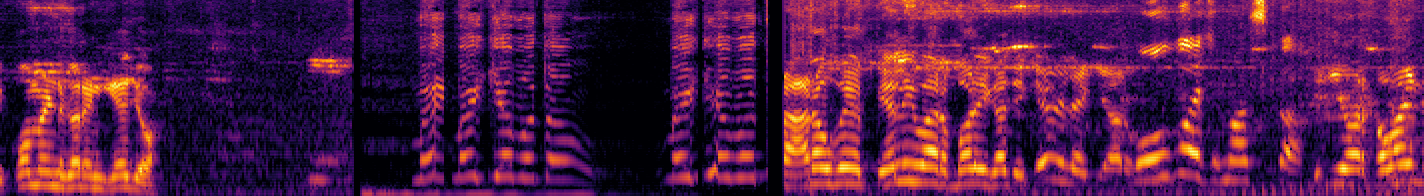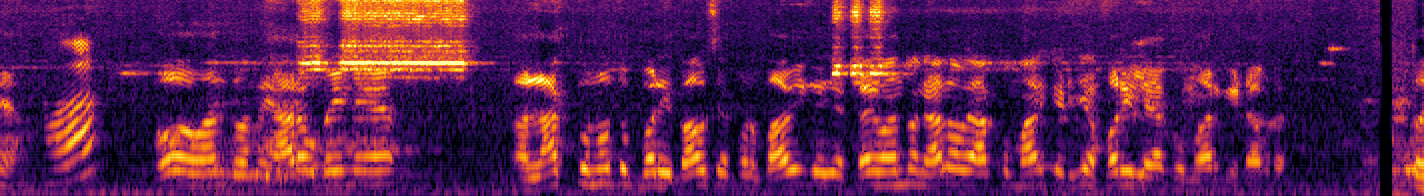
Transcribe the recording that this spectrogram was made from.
એ કોમેન્ટ કરીને કહેજો. આરવભાઈ પહેલી વાર બળી ખાધી. કેવી લાગી બીજી વાર ખવાય ને? હા? વાંધો નહીં. આરવભાઈ ને લાગતું નતું બળી ભાવશે પણ ભાવી ગઈ છે. કઈ વાંધો નહીં. હાલો આખું માર્કેટ છે. ફરી લે આખું માર્કેટ આપણે. તો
